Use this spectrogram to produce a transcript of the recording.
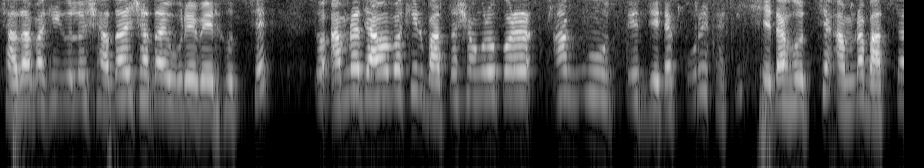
সাদা পাখিগুলো সাদায় সাদায় উড়ে বের হচ্ছে। তো আমরা জামা পাখির বাচ্চা সংগ্রহ করার আগ মুহূর্তে যেটা করে থাকি সেটা হচ্ছে আমরা বাচ্চা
